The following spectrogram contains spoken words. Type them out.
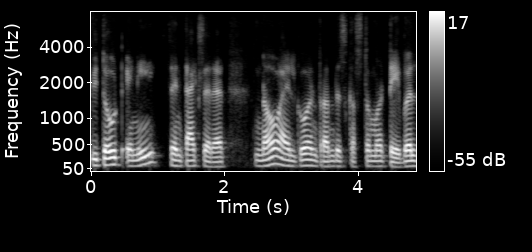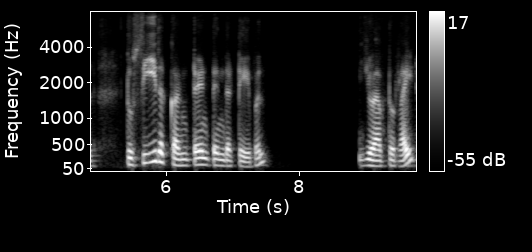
Without any syntax error. Now i'll go and run this customer table to see the content in the table, you have to write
